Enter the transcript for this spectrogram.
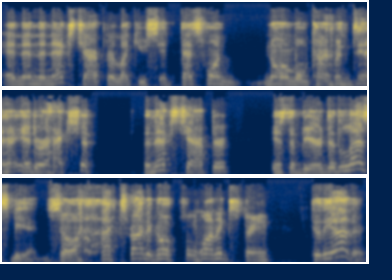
and then the next chapter, like you said, that's one normal kind of interaction. The next chapter is the bearded lesbian. So I try to go from one extreme to the other.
